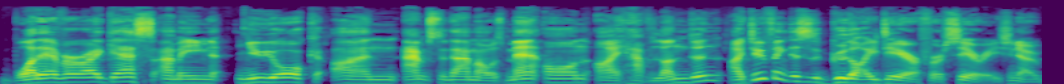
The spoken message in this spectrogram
whatever, I guess. I mean, New York and Amsterdam I was met on. I have London. I do think this is a good idea for a series. You know,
